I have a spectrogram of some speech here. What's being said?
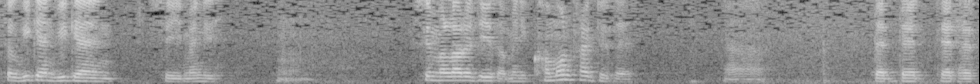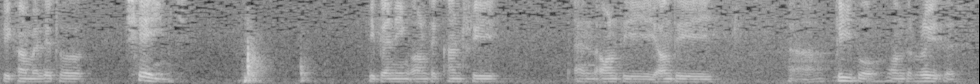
So we can we can see many um, similarities or many common practices uh, that, that that have become a little changed depending on the country and on the on the uh, people, on the races.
